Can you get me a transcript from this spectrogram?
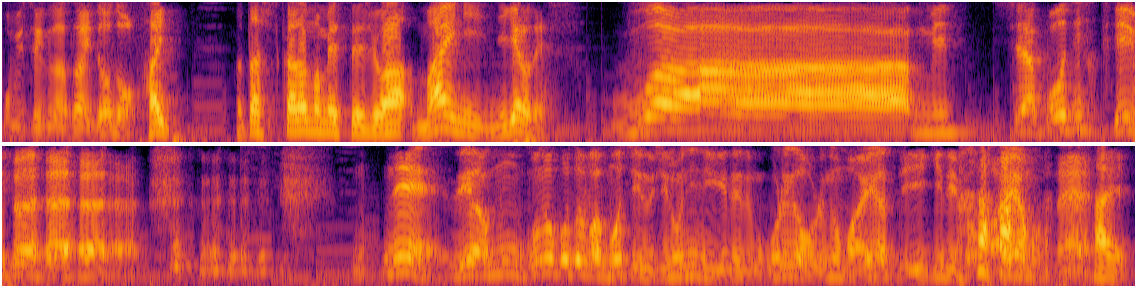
お見せください。どうぞ。はい。私からのメッセージは、前に逃げろです。うわー、めっちゃポジティブ。ねえ、いやもうこの言葉、もし後ろに逃げてても、これが俺の前やって言い切れば前やもんね。はい。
